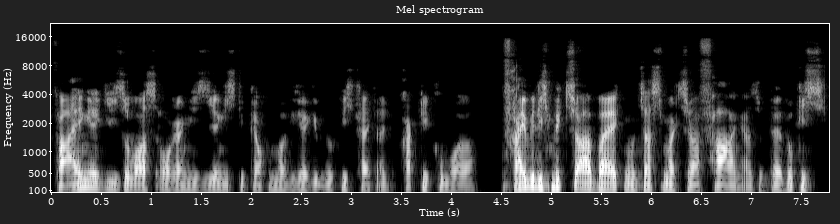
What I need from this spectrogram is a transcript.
Vereine, die sowas organisieren. Es gibt auch immer wieder die Möglichkeit, ein Praktikum oder freiwillig mitzuarbeiten und das mal zu erfahren. Also wer wirklich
